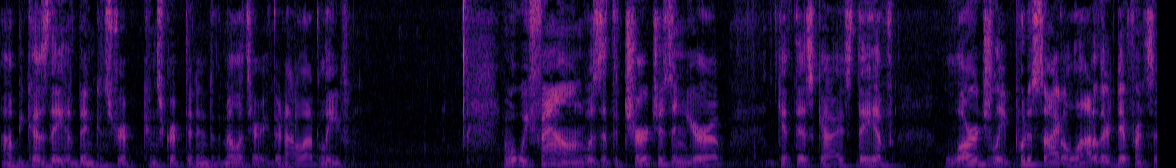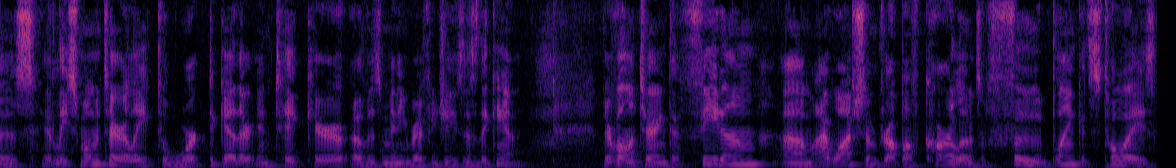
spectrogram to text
uh, because they have been conscript, conscripted into the military. They're not allowed to leave. And what we found was that the churches in Europe, get this, guys, they have largely put aside a lot of their differences, at least momentarily, to work together and take care of as many refugees as they can. They're volunteering to feed them. Um, I watched them drop off carloads of food, blankets, toys,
